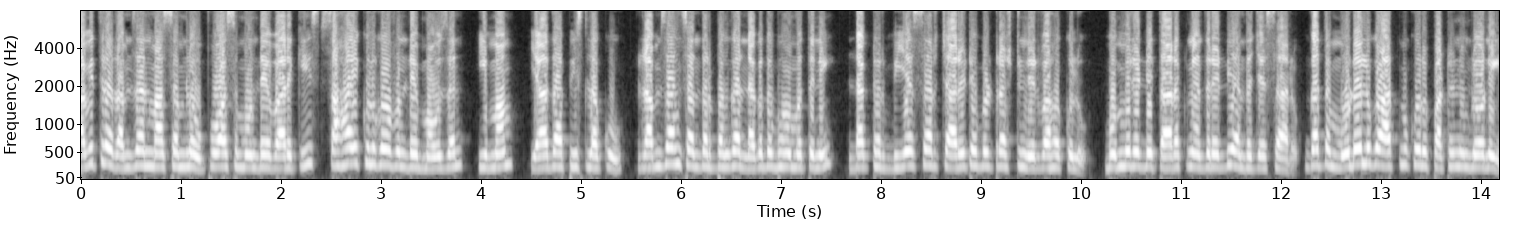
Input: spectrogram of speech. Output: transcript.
పవిత్ర రంజాన్ మాసంలో ఉపవాసం ఉండే వారికి సహాయకులుగా ఉండే మౌజన్ ఇమాం యాదాపీస్లకు రంజాన్ సందర్భంగా నగదు బహుమతిని డాక్టర్ బిఎస్ఆర్ చారిటబుల్ ట్రస్ట్ నిర్వాహకులు బొమ్మిరెడ్డి తారకనాథ్ రెడ్డి అందజేశారు. గత మూడేళ్ళుగా ఆత్మకూరు పట్టణంలోని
